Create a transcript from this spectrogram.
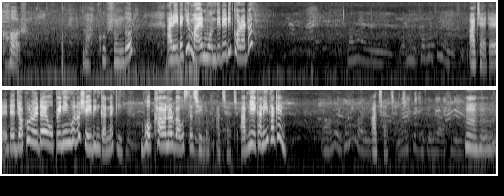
ঘর। বাহ, খুব সুন্দর। আর এটা কি মায়ের মন্দিরেরই করাটা? আচ্ছা এটা এটা যখন ওইটা ওপেনিং হলো সেই দিনকার নাকি? ভোগ খাওয়ানোর ব্যবস্থা ছিল। আচ্ছা আচ্ছা। আপনি এখানেই থাকেন? আচ্ছা আচ্ছা আচ্ছা। হুম হুম হুম।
